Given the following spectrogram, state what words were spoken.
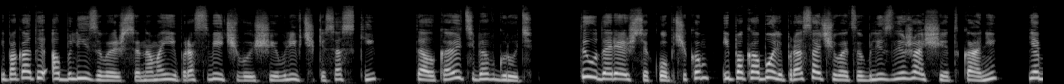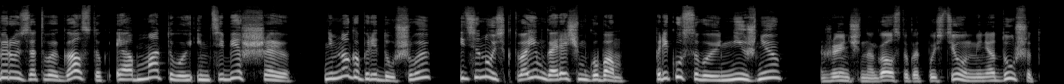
и пока ты облизываешься на мои просвечивающие в лифчике соски, толкаю тебя в грудь. Ты ударяешься копчиком, и пока боль просачивается в близлежащие ткани, я берусь за твой галстук и обматываю им тебе шею, немного придушиваю и тянусь к твоим горячим губам, прикусываю нижнюю. «Женщина, галстук отпусти, он меня душит!»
